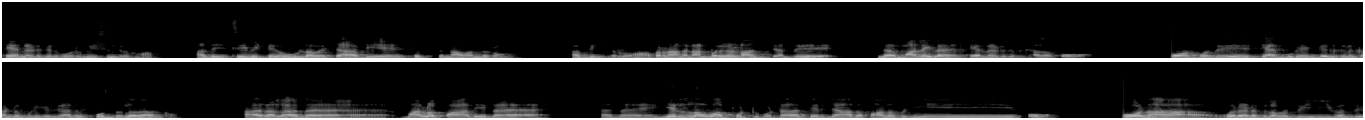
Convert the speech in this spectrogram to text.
தேன் எடுக்கிறதுக்கு ஒரு மிஷின் இருக்கும். அதை சீவிட்டு உள்ளே வச்சா அப்படியே சுத்துனா வந்துடும் அப்படின்னு சொல்லுவோம். அப்புறம் நாங்கள் நண்பர்கள்லாம் சேர்ந்து இந்த மலையில் தேன் எடுக்கிறதுக்காக போவோம். போகும்போது தேன் கூடு எங்கே இருக்குன்னு கண்டுபிடிக்கிறது அது பொந்துல தான் இருக்கும். அதனால அந்த மலை பாதையில் அந்த எல்லோவா பொட்டு பொட்டாக தெரிஞ்சால் அதை ஃபாலோ பண்ணியே போவோம். போனால் ஒரு இடத்துல வந்து ஈ வந்து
